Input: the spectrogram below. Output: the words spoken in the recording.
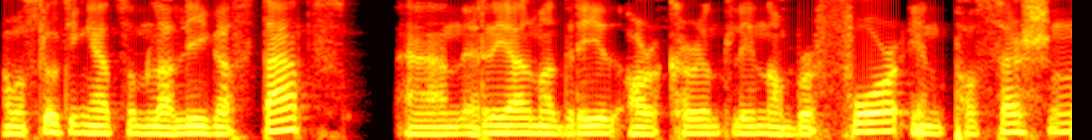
I was looking at some La Liga stats and Real Madrid are currently number 4 in possession.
